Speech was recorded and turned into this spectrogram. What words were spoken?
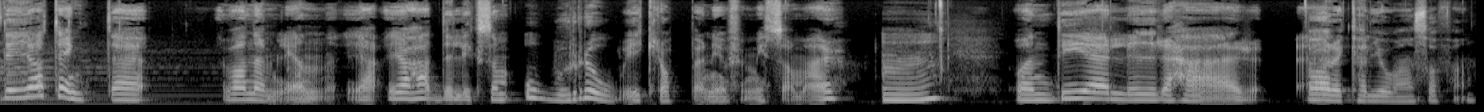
Det jag tänkte var nämligen, jag, jag hade liksom oro i kroppen inför midsommar. Mm. Och en del i det här, Var är Karl Johan-soffan?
